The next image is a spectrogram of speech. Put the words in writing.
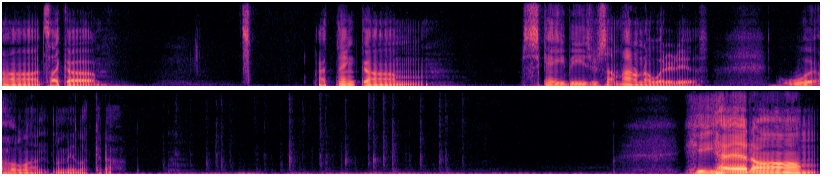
uh it's like a I think um scabies or something. I don't know what it is. What, hold on, let me look it up. He had um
